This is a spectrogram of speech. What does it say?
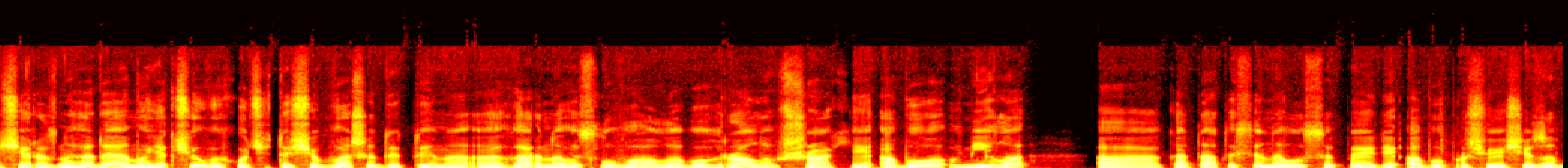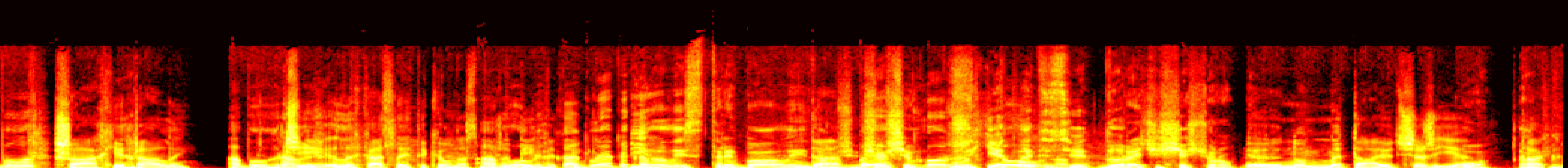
ще раз нагадаємо, якщо ви хочете, щоб ваша дитина гарно веслувала, або грала в шахи, або вміла кататися на велосипеді, або про що я ще забула, Шахи грали, або грали. чи легка атлетика у нас може або бігати. атлетика. Бігали, стрибали, Да. там, що- що ще в легкій атлетиці, до речі, ще що роблять. Е, Ну, метають ще ж є. О, так. так.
